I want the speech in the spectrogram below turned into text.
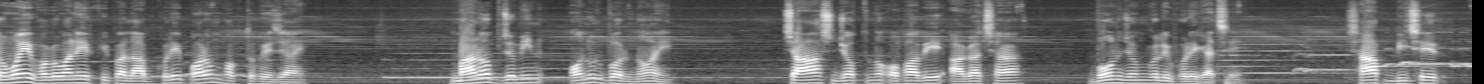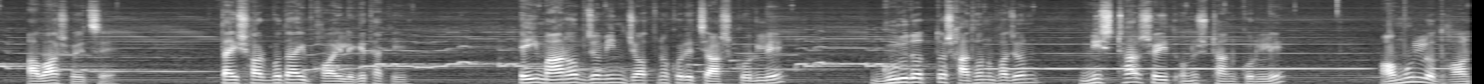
সময়ে ভগবানের কৃপা লাভ করে পরম ভক্ত হয়ে যায়। মানব জমিন অনুর্বর নয়। চাষ যত্ন অভাবে আগাছা বন জঙ্গলে ভরে গেছে। সাপ বিছের আবাস হয়েছে। তাই সর্বদাই ভয় লেগে থাকে। এই মানব জমিন যত্ন করে চাষ করলে গুরুদত্ত সাধন ভজন নিষ্ঠার সহিত অনুষ্ঠান করলে অমূল্য ধন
